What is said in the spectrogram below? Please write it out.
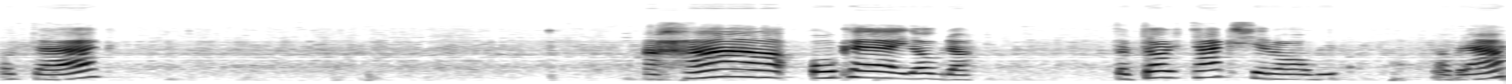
O tak. Aha, okej, dobra. To, to tak się robi. Dobra.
